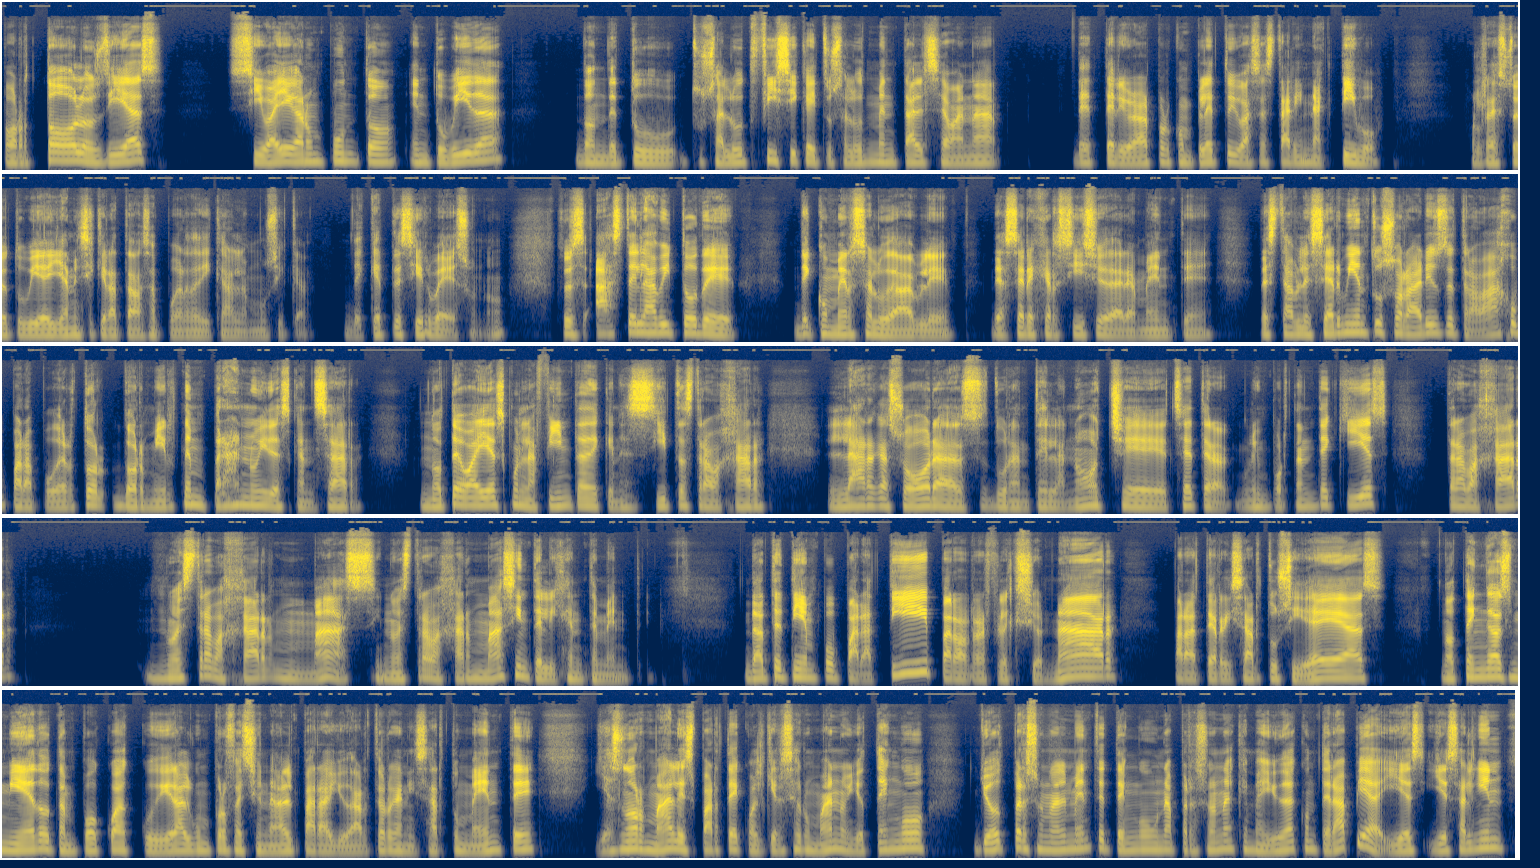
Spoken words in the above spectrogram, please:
por todos los días si va a llegar un punto en tu vida donde tu, tu salud física y tu salud mental se van a deteriorar por completo y vas a estar inactivo el resto de tu vida y ya ni siquiera te vas a poder dedicar a la música. ¿De qué te sirve eso, no? Entonces, hazte el hábito de, de comer saludable, de hacer ejercicio diariamente, de establecer bien tus horarios de trabajo para poder dormir temprano y descansar. No te vayas con la finta de que necesitas trabajar largas horas durante la noche, etcétera. Lo importante aquí es trabajar no es trabajar más, sino es trabajar más inteligentemente. Date tiempo para ti, para reflexionar, para aterrizar tus ideas. No tengas miedo tampoco a acudir a algún profesional para ayudarte a organizar tu mente. Y es normal, es parte de cualquier ser humano. Yo tengo, yo personalmente tengo una persona que me ayuda con terapia y es, y es alguien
